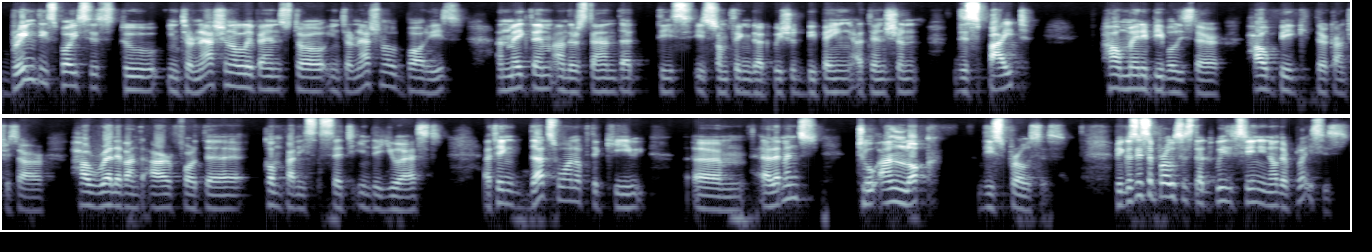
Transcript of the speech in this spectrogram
bring these voices to international events, to international bodies, and make them understand that this is something that we should be paying attention despite how many people is there, how big their countries are, how relevant are for the companies set in the US. I think that's one of the key um, elements to unlock this process because it's a process that we've seen in other places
